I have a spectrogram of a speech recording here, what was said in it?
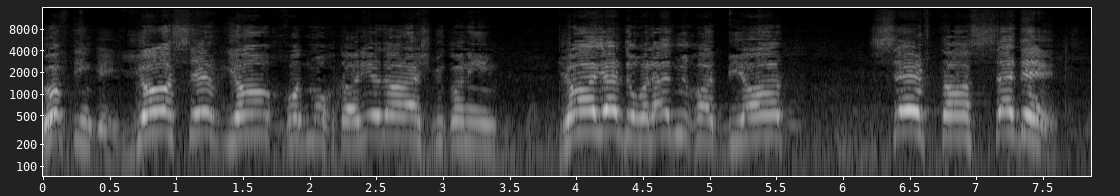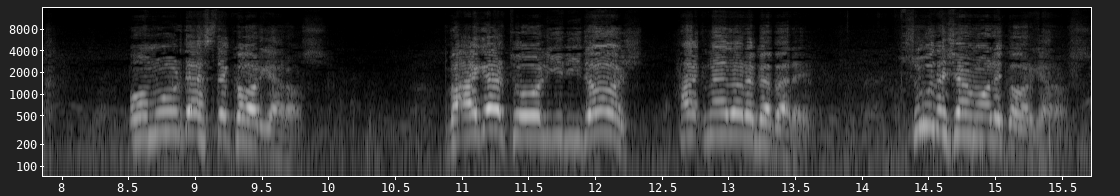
گفتیم که یا صرف یا خودمختاری ادارش می‌کنیم یا اگر دولت می‌خواد بیاد صرف تا صد امور دست کارگراست و اگر تولیدی داشت حق نداره ببره سودش هم مال کارگراست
